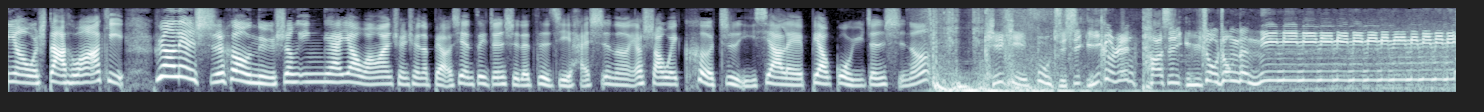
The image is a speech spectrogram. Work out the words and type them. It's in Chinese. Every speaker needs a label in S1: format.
S1: 你好，我是大头阿 K。热恋时候，女生应该要完完全全的表现最真实的自己，还是呢要稍微克制一下嘞，不要过于真实呢
S2: ？Kiki 不只是一个人，他是宇宙中的你你你你你你你你你你你你你。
